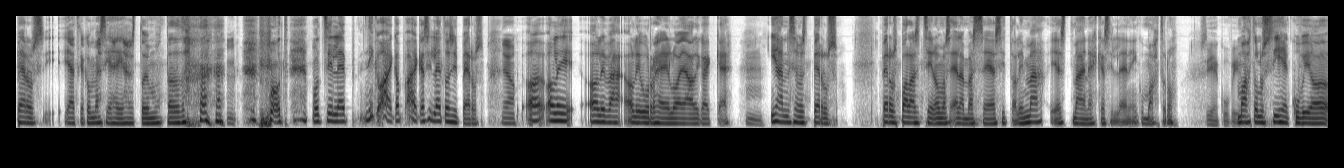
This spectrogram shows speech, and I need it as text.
perus jätkä, kun mä siihen ihastuin, mutta tota, mut, mut silleen, niinku aika, aika silleen tosi perus. Joo. O- Oli, oli, vähän, oli urheilua ja oli kaikkea. Mm. Ihan ne semmoiset perus, peruspalaset siinä omassa elämässä ja sitten oli mä ja sitten mä en ehkä silleen niinku mahtunut Siihen kuviin. mahtunut siihen kuvioon,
